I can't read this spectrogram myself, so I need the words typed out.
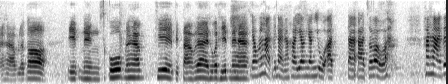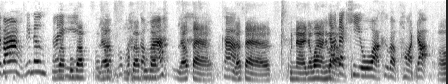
นะครับ แล้วก็อีกหนึ่งสกู๊ปนะครับ ที่ติดตามได้ทุกอาทิตย์นะฮะ ยังไม่หายไปไหนนะคะ ยังยังอยู่อาจแต่อาจจะแบบว่า หายหายไปบ้างนิดนึงบูอะไรอบับย่างบูงี้บับแล้วบูบูบับับบกลับูบบับมา แล้วแต่ค่ะ แล้วแต่คุณนายจะว่างหรือเปแล้วล่าแต่คิวอะ คือแบบฮอตอะ อ๋อ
